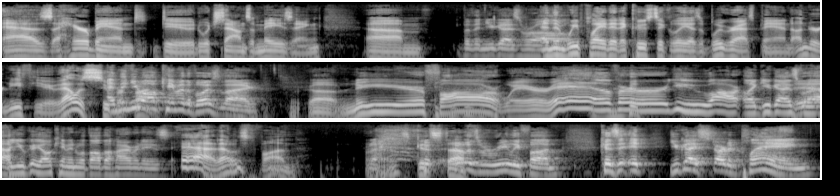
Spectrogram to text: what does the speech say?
as a hairband dude, which sounds amazing. Um, but then you guys were all and then we played it acoustically as a bluegrass band underneath you. That was super. and then you fun. all came with a voice like uh, near, far, wherever you are. Like you guys were, Yeah. you, you all came in with all the harmonies. yeah, that was fun. That's good stuff. it was really fun because it, it. You guys started playing,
